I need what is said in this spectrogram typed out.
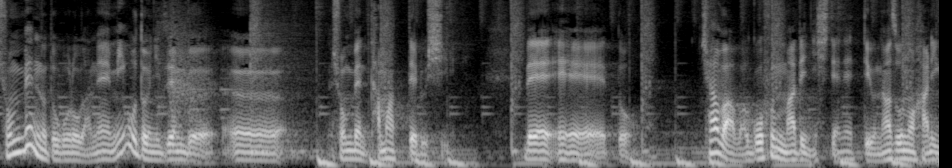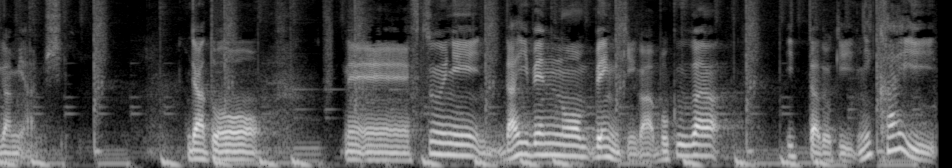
しょんべんのところがね見事に全部しょんべん溜まってるし。でえー、っとシャワーは5分までにしてねっていう謎の張り紙あるし。であとね、普通に大便の便器が僕が行った時2回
